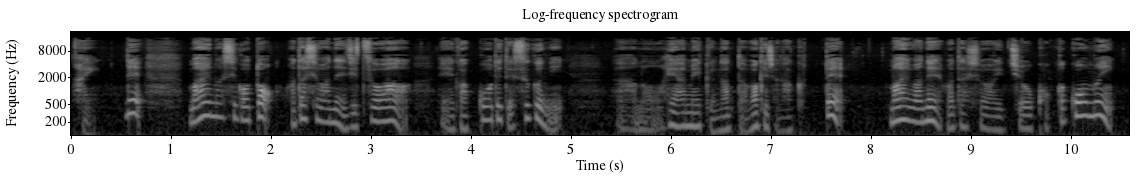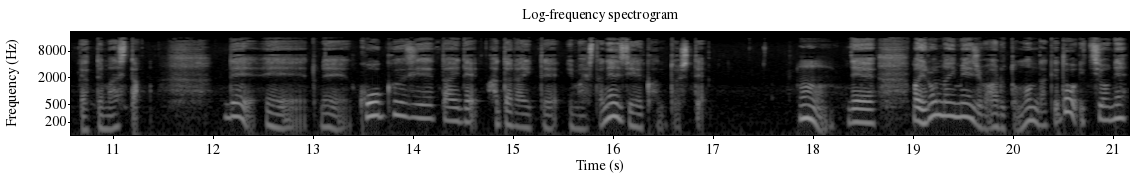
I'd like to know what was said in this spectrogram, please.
はい。で前の仕事私はね実は、えー学校出てすぐにあのヘアメイクになったわけじゃなくって前はね私は一応国家公務員やってました。でえっ、とね航空自衛隊で働いていましたね自衛官として。うん。で、まあ、いろんなイメージはあると思うんだけど一応ね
